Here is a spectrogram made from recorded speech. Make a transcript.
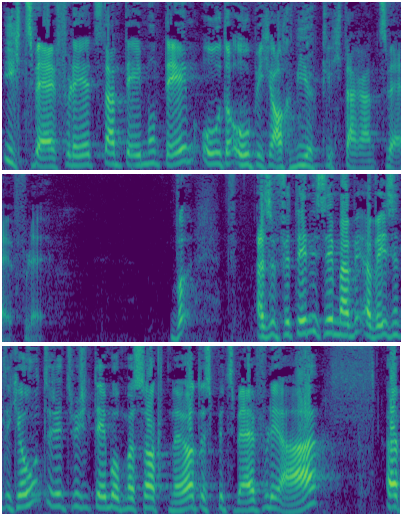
ich zweifle jetzt an dem und dem oder ob ich auch wirklich daran zweifle. Also für den ist eben ein, wesentlicher Unterschied zwischen dem, ob man sagt, naja, das bezweifle ich auch, äh,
